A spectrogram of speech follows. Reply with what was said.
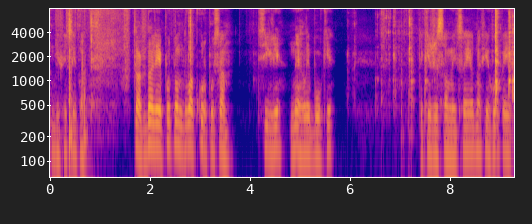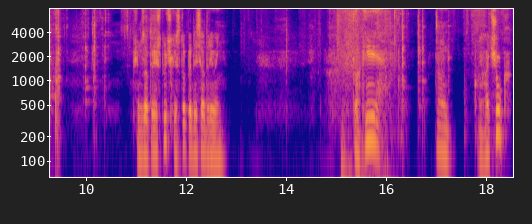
дефіцитна. Так, далі потім два корпуса цілі, не глибокі. Такий же самий цей одна фігурка. В общем, за три штучки 150 гривень. Так, е, гачок.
